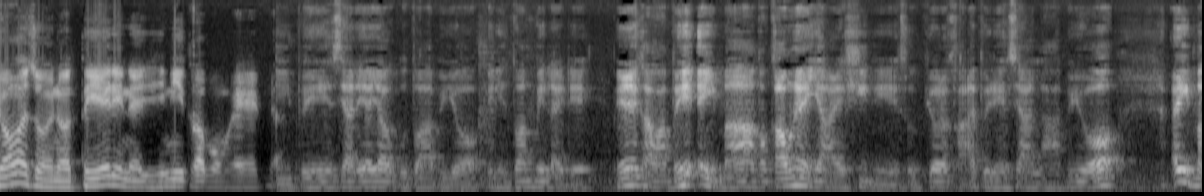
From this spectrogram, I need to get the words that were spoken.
ပြောမှဆိုရင်တော့တရေတွေနဲ့ရင်းနှီးသွားပုံပဲဗျာဒီဘေးရင်ဆရာတယောက်ယောက်ကိုသွားပြီးတော့ဘေးရင်သွားမိလိုက်တယ်ဘေးတဲ့ခါမှာဘေးအိမ်မှာမကောင်းတဲ့အရာတွေရှိနေတယ်ဆိုပြောတဲ့ခါအဲ့ဘေးရင်ဆရာလာပြီးတော့အဲ့ဒီမ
